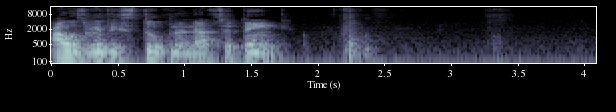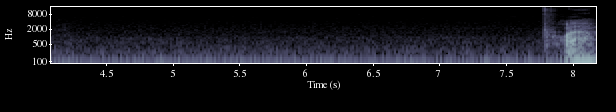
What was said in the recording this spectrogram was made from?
I was really stupid enough to think Wow.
